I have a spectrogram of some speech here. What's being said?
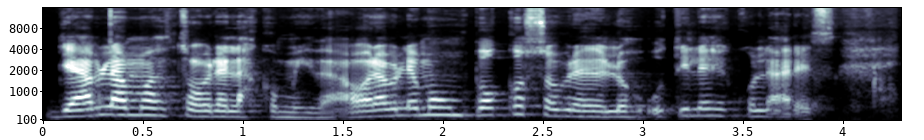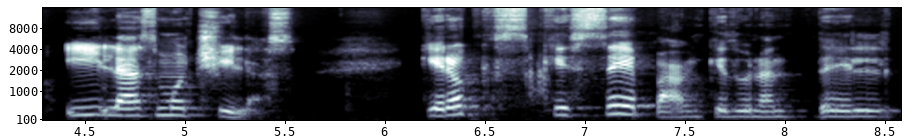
ya hablamos sobre las comidas. Ahora hablemos un poco sobre los útiles escolares y las mochilas. Quiero que sepan que durante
